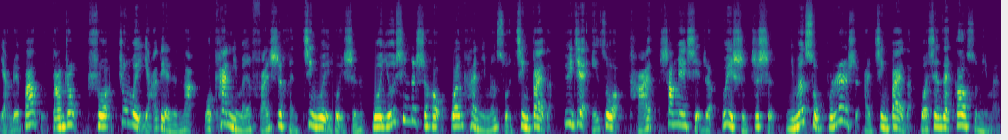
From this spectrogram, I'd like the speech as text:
亚略巴谷当中说：“众位雅典人呐、我看你们凡事很敬畏鬼神。我游行的时候，观看你们所敬拜的，遇见一座坛，上面写着未识之神，你们所不认识而敬拜的。我现在告诉你们。”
